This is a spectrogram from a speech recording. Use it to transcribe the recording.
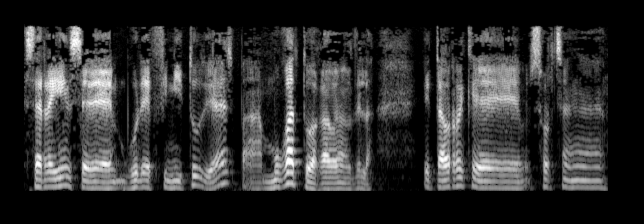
zer egin ze gure finitudia, ez? Ba, mugatua gaba dela. Eta horrek e, sortzen,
